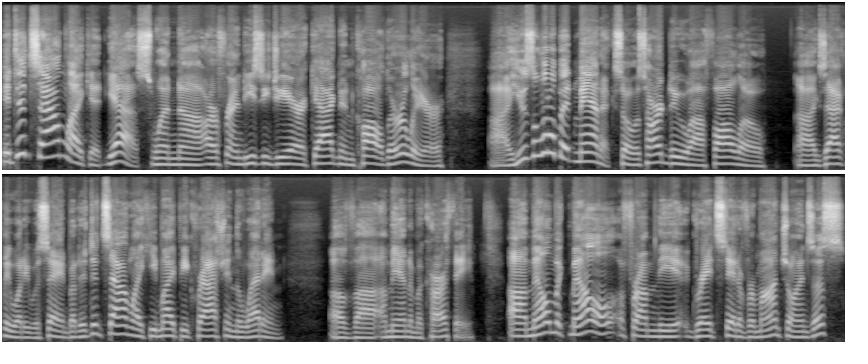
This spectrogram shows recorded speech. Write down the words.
It did sound like it, yes, when uh, our friend Eazy-G Eric Gagnon called earlier. Uh, he was a little bit manic, so it was hard to uh, follow uh, exactly what he was saying, but it did sound like he might be crashing the wedding of uh, Amanda McCarthy. Mel McMell from the great state of Vermont joins us.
